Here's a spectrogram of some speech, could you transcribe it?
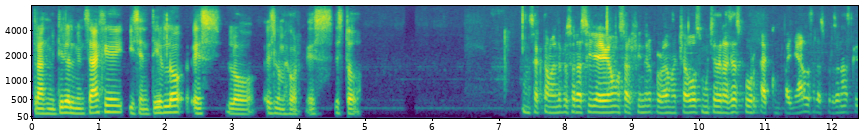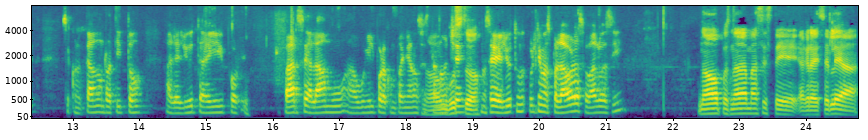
transmitir el mensaje y sentirlo es lo, es lo mejor, es, es todo. Exactamente, pues ahora sí ya llegamos al fin del programa, chavos. Muchas gracias por acompañarnos a las personas que se conectaron un ratito, a Leliut ahí por parse, al Amu, a Will por acompañarnos esta noche. No sé, Eliut, últimas palabras o algo así. No, pues nada más este, agradecerle a,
